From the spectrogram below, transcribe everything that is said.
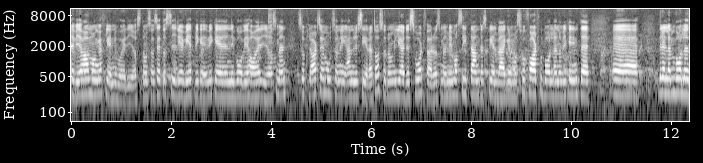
Nej, Vi har många fler nivåer i oss. De som sett oss tidigare vet vilka, vilken nivå vi har i oss. Men såklart så har motståndarna analyserat oss och de vill göra det svårt för oss. Men vi måste hitta andra spelvägar, vi måste få fart på bollen och vi kan inte eh, drälla med bollen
